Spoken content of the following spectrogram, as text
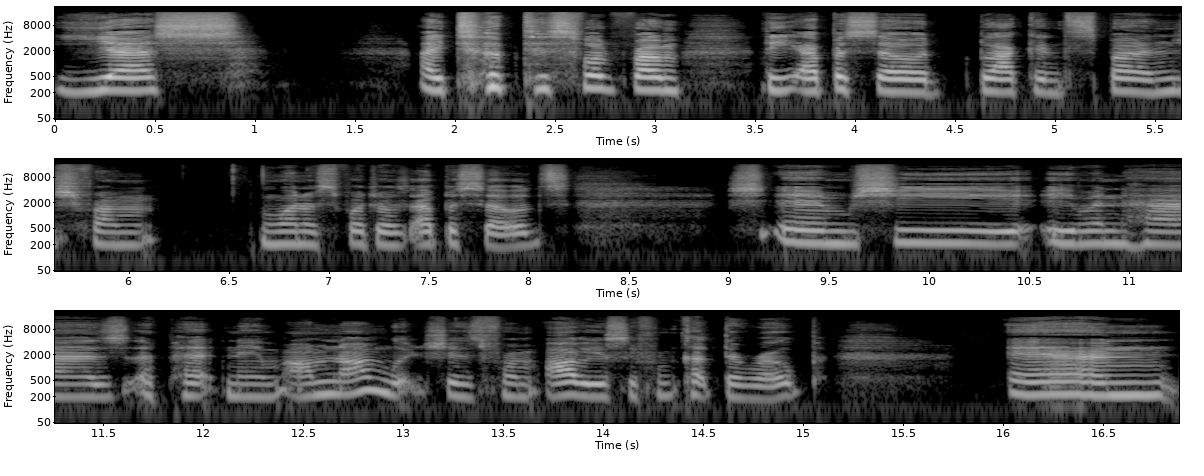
Yes, I took this one from the episode Blackened Sponge from one of SpongeBob's episodes. She, um, she even has a pet named Omnom, which is from obviously from Cut the Rope, and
